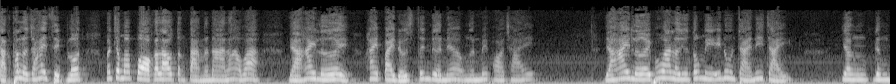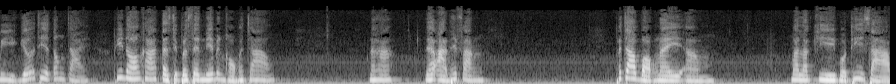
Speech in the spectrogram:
จักรถ้าเราจะให้สิบรถ มันจะมาบอกกับเราต่าง ๆ นานาแล้วว่า อย่าให้เลย ให้ไปเดี๋ยวสิ้นเดือนเนี้ยเงินไม่พอใช้ ย่าให้เลย เพราะว่าเรายังต้องมีไอ้นู่นจ่ายนี่จ่ายยังยังมีอีกเยอะที่จะต้องจ่าย พี่น้องคะ แต่สิบเปอร์เซ็นนี้เป็นของพระเจ้านะคะแล้วอ่านให้ฟัง พระเจ้าบอกในมาลาคีบทที่สาม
